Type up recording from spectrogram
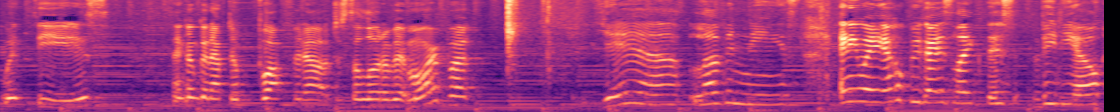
with these I think I'm gonna have to buff it out just a little bit more but yeah, loving these. Anyway, I hope you guys like this video.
